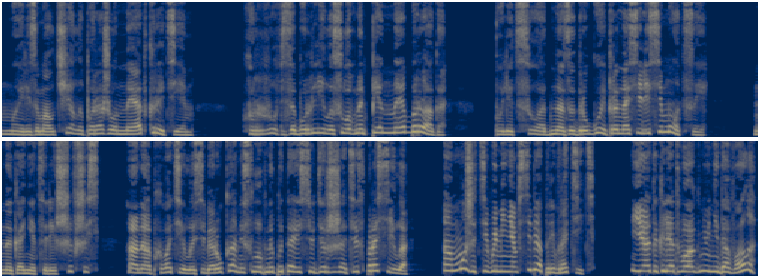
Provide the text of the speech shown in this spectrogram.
Мэри замолчала, пораженная открытием. Кровь забурлила, словно пенная брага. По лицу одна за другой проносились эмоции. Наконец, решившись, она обхватила себя руками, словно пытаясь удержать, и спросила, «А можете вы меня в себя превратить? Я-то клятву огню не давала,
